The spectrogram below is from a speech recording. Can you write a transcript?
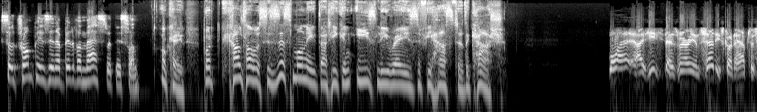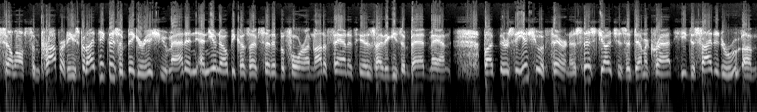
So Trump is in a bit of a mess with this one. Okay, but Cal Thomas, is this money that he can easily raise if he has to, the cash? Well, I, I, he, as Marion said, he's going to have to sell off some properties. But I think there's a bigger issue, Matt. And, and you know, because I've said it before, I'm not a fan of his. I think he's a bad man. But there's the issue of fairness. This judge is a Democrat. He decided to um,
